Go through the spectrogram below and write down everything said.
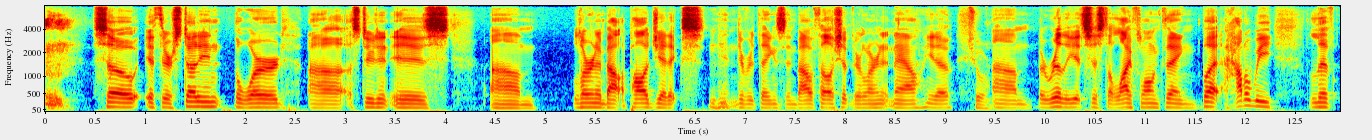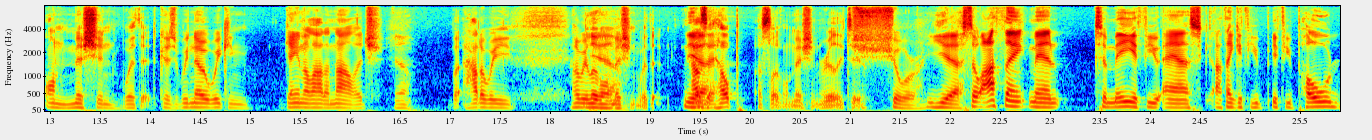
So, if they're studying the Word, uh, a student is um, learning about apologetics Mhm. and different things in Bible fellowship. They're learning it now, you know. Sure. Um, but really, it's just a lifelong thing. But how do we live on mission with it? Because we know we can gain a lot of knowledge, yeah. but how do we how do we live Yeah. on mission with it? How does it help us live on mission, really, too? Sure. Yeah. So I think, man, to me, if you ask, I think if you if you polled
